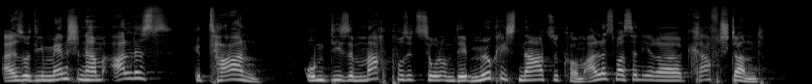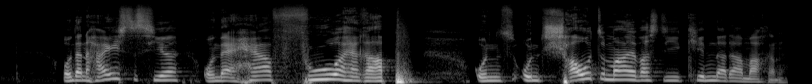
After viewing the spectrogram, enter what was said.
Also die Menschen haben alles getan, um diese Machtposition, um dem möglichst nahe zu kommen. Alles, was in ihrer Kraft stand. Und dann heißt es hier, und der Herr fuhr herab und, und schaute mal, was die Kinder da machen.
